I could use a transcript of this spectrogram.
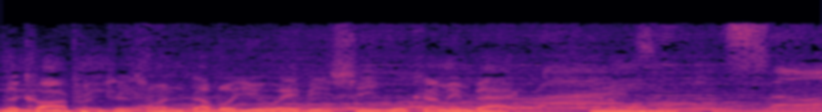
The Carpenters on WABC. We're coming back in a moment.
